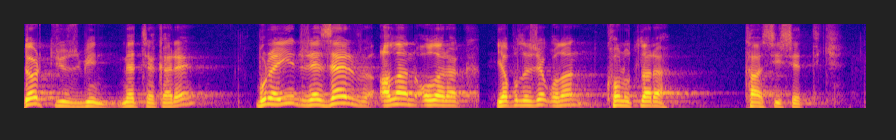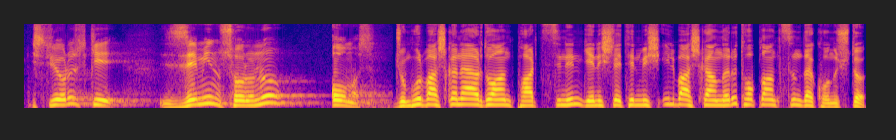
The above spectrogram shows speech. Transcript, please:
400 bin metrekare burayı rezerv alan olarak yapılacak olan konutlara tahsis ettik. İstiyoruz ki zemin sorunu olmasın. Cumhurbaşkanı Erdoğan partisinin genişletilmiş il başkanları toplantısında konuştu.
